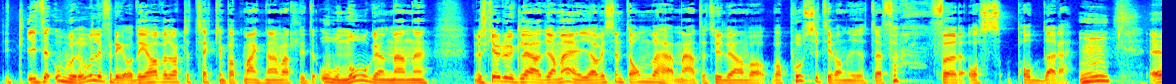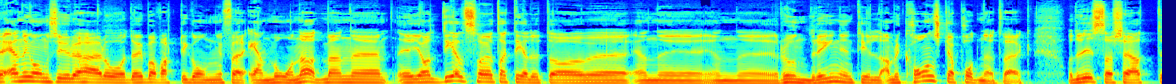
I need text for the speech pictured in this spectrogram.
lite, lite, orolig för det och det har väl varit ett tecken på att marknaden har varit lite omogen. Men eh, nu ska du glädja mig. Jag visste inte om det här med att det tydligen var, var positiva nyheter för, för oss poddare. Mm. Eh, än en gång så är det här då, det har ju bara varit igång ungefär en månad, men eh, jag, dels har jag tagit del av eh, en, eh, en rundringning till amerikanska poddnätverk och det visar sig att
